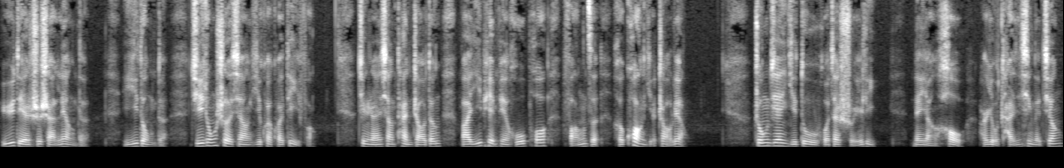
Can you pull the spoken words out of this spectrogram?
雨点是闪亮的、移动的，集中射向一块块地方。竟然像探照灯，把一片片湖泊、房子和旷野照亮。中间一度我在水里，那样厚而有弹性的浆，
